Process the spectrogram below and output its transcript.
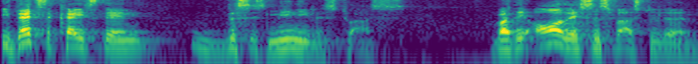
If that's the case, then this is meaningless to us. But there are lessons for us to learn.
